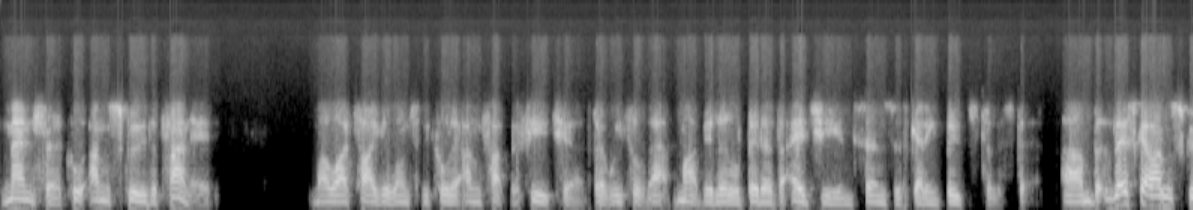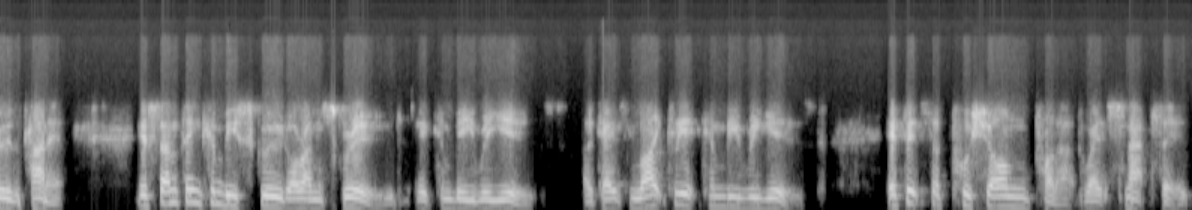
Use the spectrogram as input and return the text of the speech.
mantra called Unscrew the Planet. My wife Tiger wanted to call it Unfuck the Future, but we thought that might be a little bit of edgy in terms of getting boots to list it. Um, but let's go Unscrew the Planet. If something can be screwed or unscrewed, it can be reused. Okay, it's likely it can be reused. If it's a push-on product where it snap fits,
